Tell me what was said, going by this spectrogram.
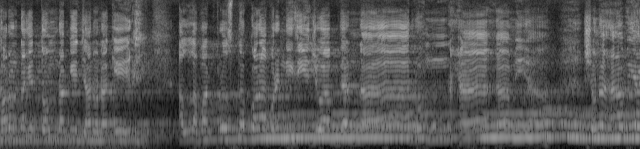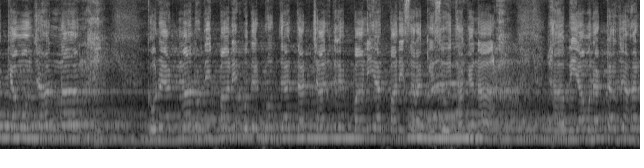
ধরনটাকে তোমরা কি জানো নাকি? আল্লাহ প্রশ্ন করার পরে নিজেই জবাব দেন হাবিয়া কেমন জাহান্নাম? কোন এক পানির মধ্যে ডুব দেয়, তার চারিদিকে পানি আর পানি ছাড়া কিছুই থাকে না। এমন একটা জাহার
